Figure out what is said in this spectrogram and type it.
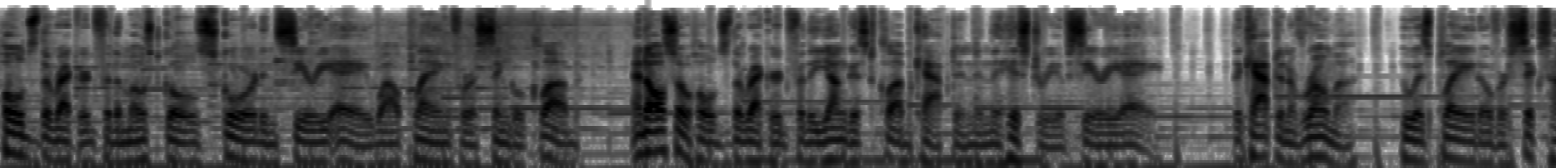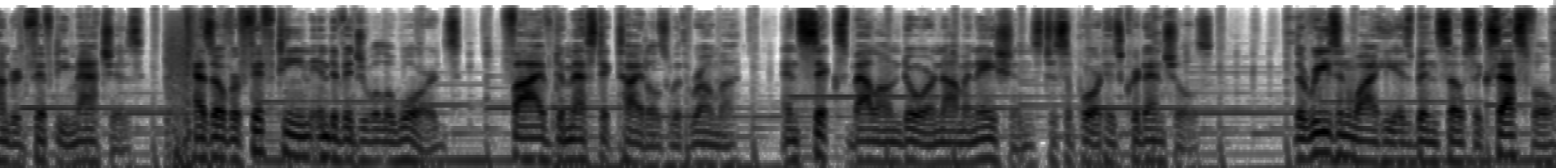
holds the record for the most goals scored in Serie A while playing for a single club, and also holds the record for the youngest club captain in the history of Serie A. The captain of Roma, who has played over 650 matches, has over 15 individual awards, five domestic titles with Roma, and six Ballon d'Or nominations to support his credentials. The reason why he has been so successful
